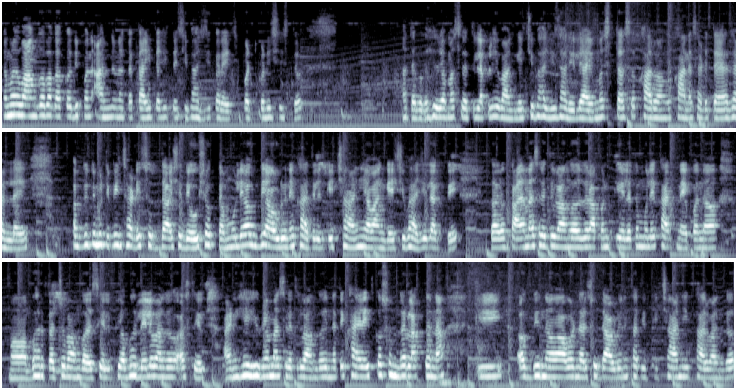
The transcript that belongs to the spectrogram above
त्यामुळे वांगं बघा कधी पण आणलं नका काही त्याची त्याची भाजी करायची पटकन शिजतं. आता बघा हिरव्या मसाल्यातील आपली हे वांग्याची भाजी झालेली आहे. मस्त असं खार वांगं खाण्यासाठी तयार झालेलं आहे. अगदी तुम्ही टिफिनसाठी सुद्धा असे देऊ शकता. मुले अगदी आवडीने खातील. की छान ह्या वांग्याची भाजी लागते. कारण काळ्या मसाल्यातील वांगं जर आपण केलं तर मुले खात नाही. पण भरताचं वांगं असेल किंवा भरलेलं वांगं असेल आणि हे हिरव्या मसाल्यातील वांगं यांना ना ते खायला इतकं सुंदर लागतं ना की अगदी न आवडणारे सुद्धा आवडीने खातील ती छान ही खार वांगं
